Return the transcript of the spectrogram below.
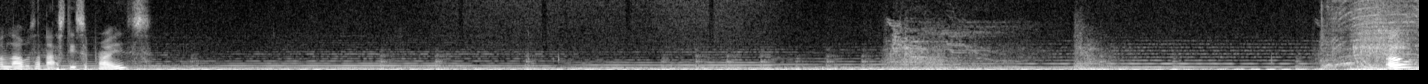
Well, that was a nasty surprise. Oh!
